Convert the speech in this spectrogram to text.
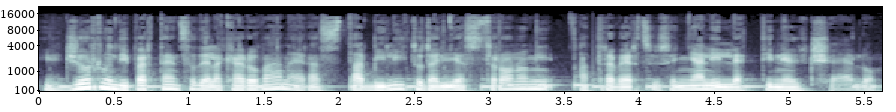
Il giorno di partenza della carovana era stabilito dagli astronomi attraverso i segnali letti nel cielo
